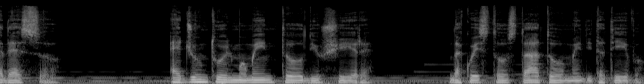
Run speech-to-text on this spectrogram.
Adesso è giunto il momento di uscire da questo stato meditativo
